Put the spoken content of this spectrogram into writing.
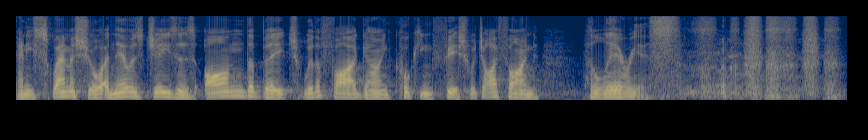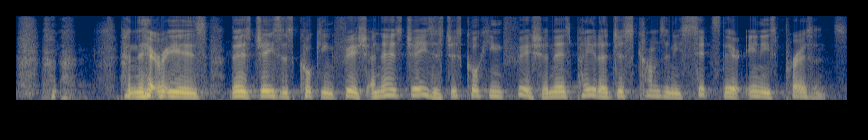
and he swam ashore. And there was Jesus on the beach with a fire going, cooking fish, which I find hilarious. and there he is. There's Jesus cooking fish. And there's Jesus just cooking fish. And there's Peter just comes and he sits there in his presence.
